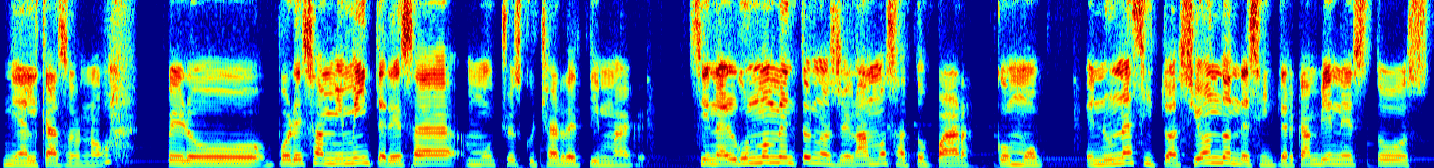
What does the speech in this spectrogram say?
ni al caso, ¿no? Pero por eso a mí me interesa mucho escuchar de ti, Mag. Si en algún momento nos llegamos a topar como en una situación donde se intercambien estos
